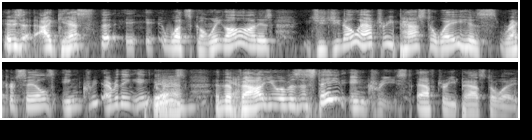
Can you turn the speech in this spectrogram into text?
it is. I guess that i i what's going on is, did you know after he passed away, his record sales increased, everything increased, and the Yeah. value of his estate increased after he passed away.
